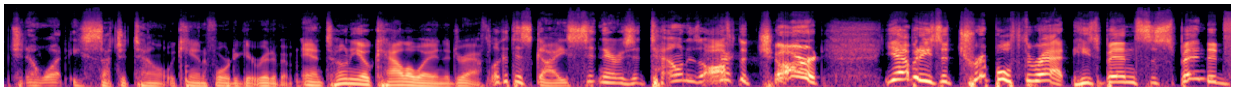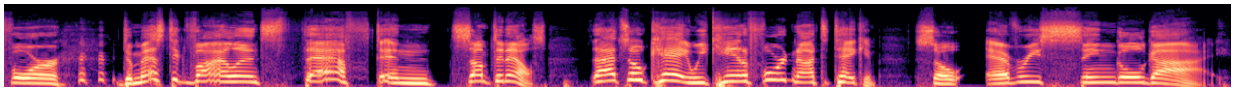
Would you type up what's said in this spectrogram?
But you know what? He's such a talent. We can't afford to get rid of him. Antonio Callaway in the draft. Look at this guy. He's sitting there. His talent is off the chart. Yeah, but he's a triple threat. He's been suspended for domestic violence, theft, and something else. That's okay. We can't afford not to take him. So every single guy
